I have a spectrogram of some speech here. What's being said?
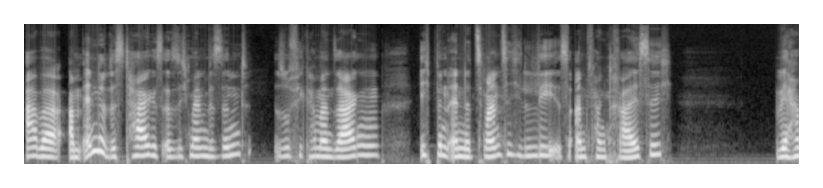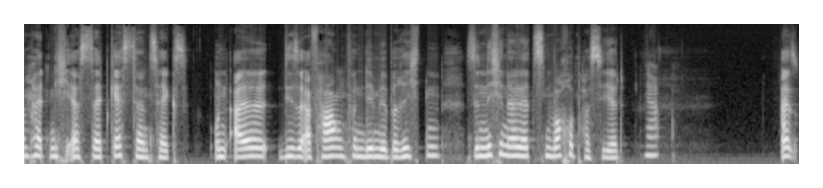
Aber am Ende des Tages, also ich meine, wir sind, so viel kann man sagen, ich bin Ende 20, Lilly ist Anfang 30. Wir haben halt nicht erst seit gestern Sex. Und all diese Erfahrungen, von denen wir berichten, sind nicht in der letzten Woche passiert. Ja. Also,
